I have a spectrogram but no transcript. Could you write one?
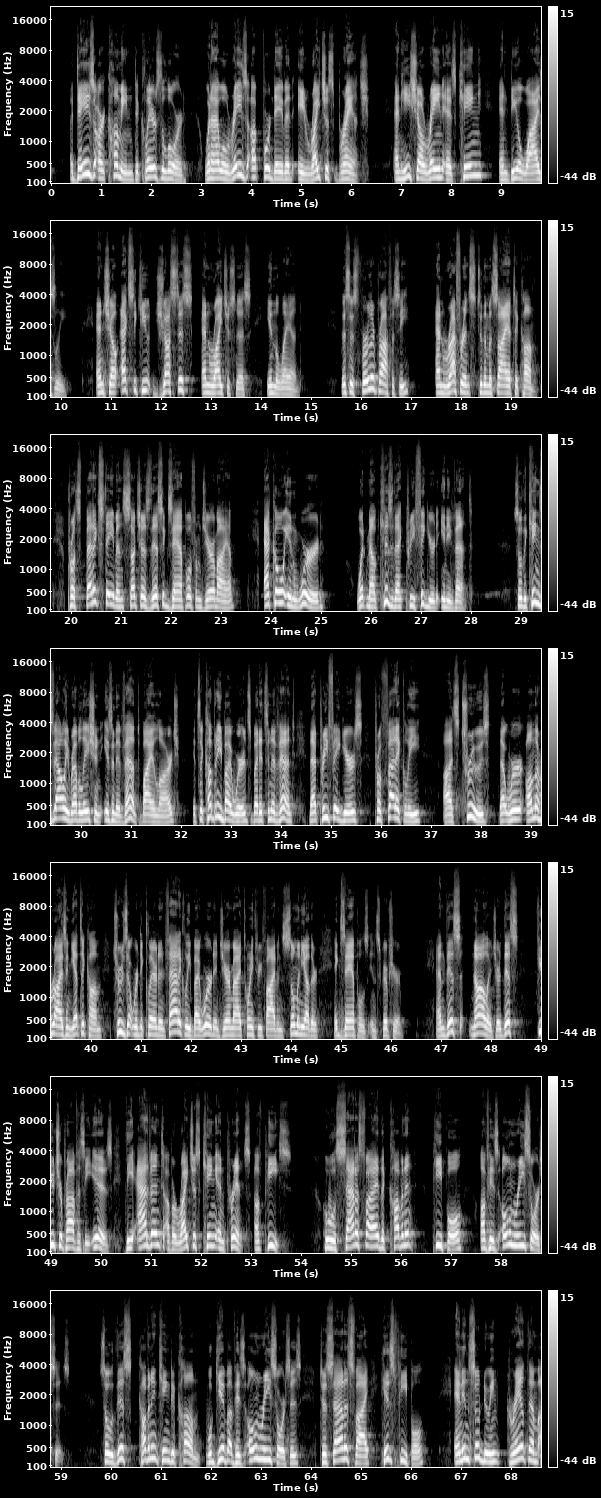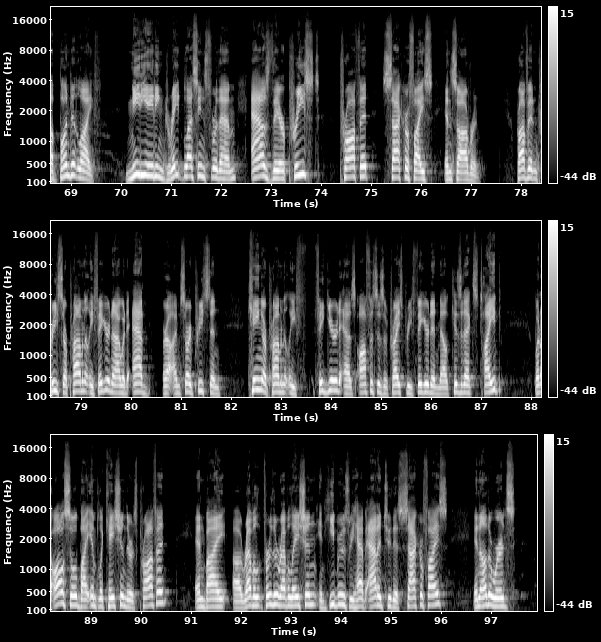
days are coming, declares the Lord, when I will raise up for David a righteous branch, and he shall reign as king and deal wisely, and shall execute justice and righteousness in the land. This is further prophecy and reference to the Messiah to come prophetic statements such as this example from Jeremiah echo in word what Melchizedek prefigured in event. So the Kings Valley revelation is an event by and large. It's accompanied by words, but it's an event that prefigures prophetically uh, it's truths that were on the horizon yet to come, truths that were declared emphatically by word in Jeremiah 23 5 and so many other examples in Scripture. And this knowledge or this future prophecy is the advent of a righteous king and prince of peace who will satisfy the covenant people of his own resources. So, this covenant king to come will give of his own resources to satisfy his people, and in so doing, grant them abundant life, mediating great blessings for them as their priest, prophet, sacrifice, and sovereign. Prophet and priest are prominently figured, and I would add, or I'm sorry, priest and king are prominently f- figured as offices of Christ prefigured in Melchizedek's type, but also by implication, there's prophet. And by uh, revel- further revelation in Hebrews, we have added to this sacrifice. In other words,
